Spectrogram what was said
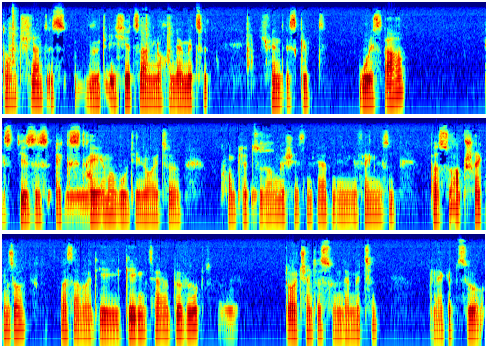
Deutschland ist, würde ich jetzt sagen, noch in der Mitte. Ich finde, es gibt USA, ist dieses Extreme, wo die Leute komplett zusammengeschissen werden in den Gefängnissen, was so abschrecken soll, was aber die Gegenteil bewirkt. Mhm. Deutschland ist so in der Mitte. Und da gibt es so,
